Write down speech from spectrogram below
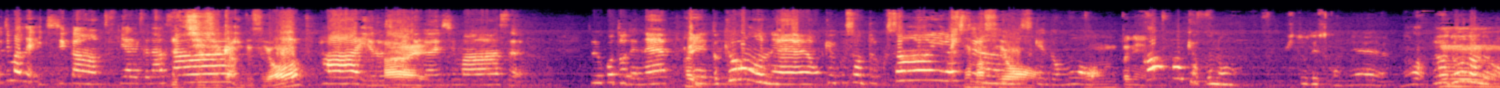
6時まで1時間お付き合いください。1時間ですよ。はい、よろしくお願いします。ということでね、はいえっ、と今日もね、お客さんたくさんいらっしゃるんですけども、本当に。観光客の人ですかね。あ、どうなんだろう。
